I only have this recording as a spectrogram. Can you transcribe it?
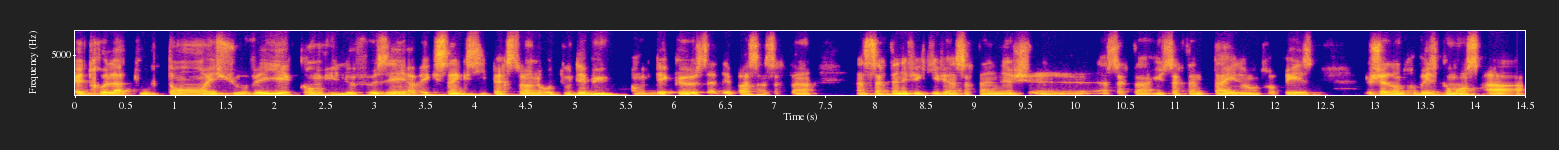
être là tout le temps et surveiller comme il le faisait avec 5-6 personnes au tout début. Donc, dès que ça dépasse un certain, un certain effectif et un certain, un certain, une certaine taille de l'entreprise, le chef d'entreprise commence à,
